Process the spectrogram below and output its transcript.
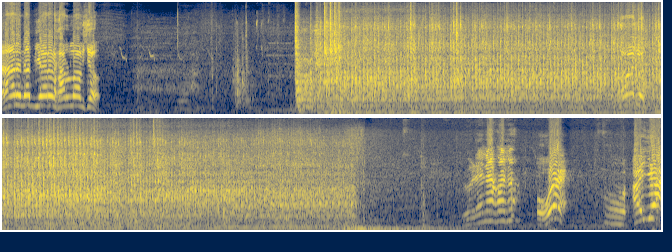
ના રે ના બિયારણ સારું લાવશે. ઓવે. આયા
